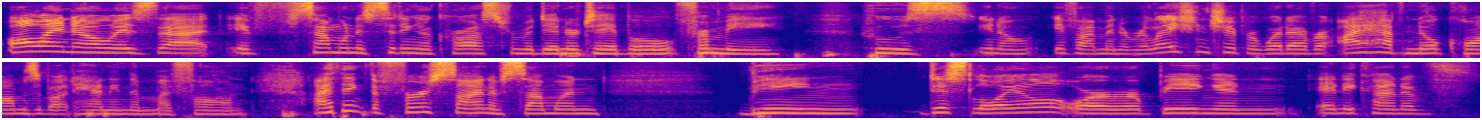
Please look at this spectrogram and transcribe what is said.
All I know is that if someone is sitting across from a dinner table from me, who's, you know, if I'm in a relationship or whatever, I have no qualms about handing them my phone. I think the first sign of someone being disloyal or being in any kind of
